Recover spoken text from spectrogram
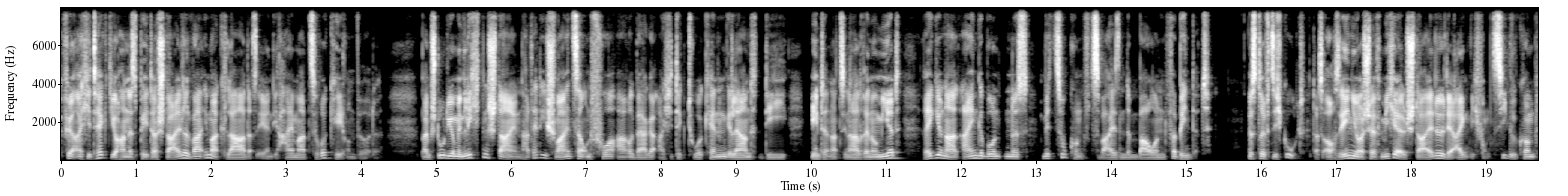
Für Architekt Johannes Peter Steidl war immer klar, dass er in die Heimat zurückkehren würde. Beim Studium in Liechtenstein hat er die Schweizer und Vorarlberger Architektur kennengelernt, die, international renommiert, regional eingebundenes mit zukunftsweisendem Bauen verbindet. Es trifft sich gut, dass auch Seniorchef Michael Steidl, der eigentlich vom Ziegel kommt,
